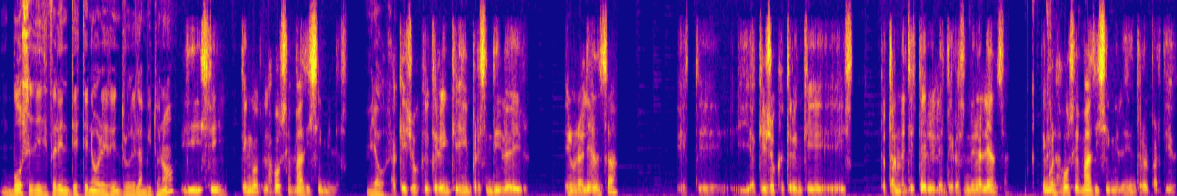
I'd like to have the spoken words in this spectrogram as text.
voces de diferentes tenores dentro del ámbito, ¿no? Y sí, tengo las voces más disímiles. Mirá vos. Aquellos que creen que es imprescindible ir en una alianza, este, y aquellos que creen que es totalmente estéril la integración de una alianza. Tengo las voces más disímiles dentro del partido.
